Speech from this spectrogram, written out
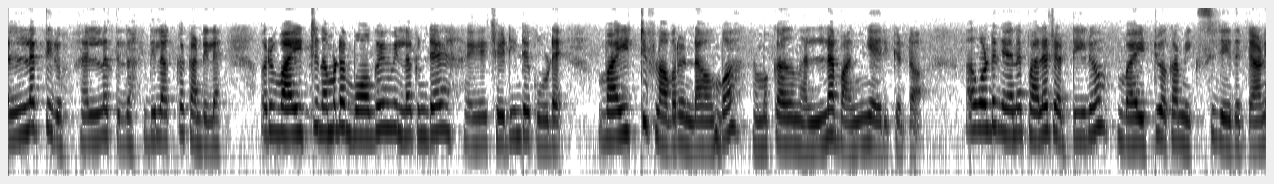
എല്ലാത്തിലും എല്ലാത്തിലും. ഇതിലൊക്കെ കണ്ടില്ലേ? ഒരു വൈറ്റ് നമ്മുടെ ബോഗയും വില്ലക്കിന്റെ ചെടീന്റെ കൂടെ വൈറ്റ് ഫ്ലവർ ഉണ്ടാകുമ്പോൾ നമുക്കത് നല്ല ഭംഗിയായിരിക്കും കേട്ടോ അതുകൊണ്ട് ഞാൻ പല ചട്ടിയിലും വൈറ്റും ഒക്കെ മിക്സ് ചെയ്തിട്ടാണ്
